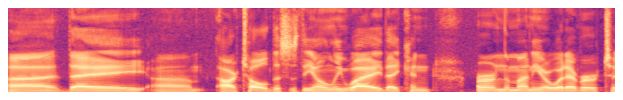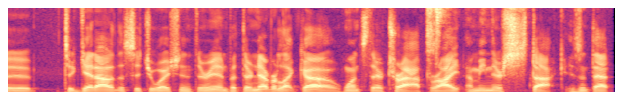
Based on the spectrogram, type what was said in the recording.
Uh, they um, are told this is the only way they can earn the money or whatever to to get out of the situation that they're in, but they're never let go once they're trapped, right? I mean, they're stuck. Isn't that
